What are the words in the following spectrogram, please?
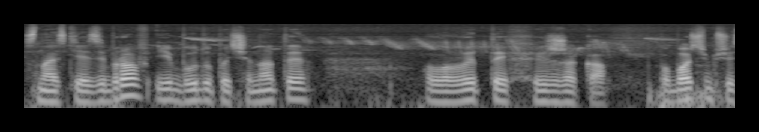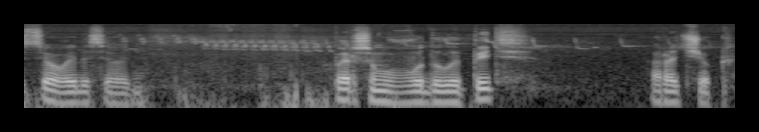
Снасті я зібрав і буду починати ловити хижака. Побачимо, що з цього вийде сьогодні. Першим в воду летить рачок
